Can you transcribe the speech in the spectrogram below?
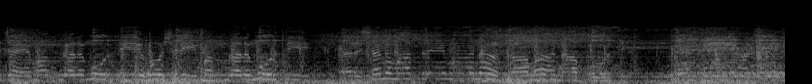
जय मंगल मूर्ति हो श्री मंगल मूर्ति दर्शन मात्रे मन कामना पूर्ति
